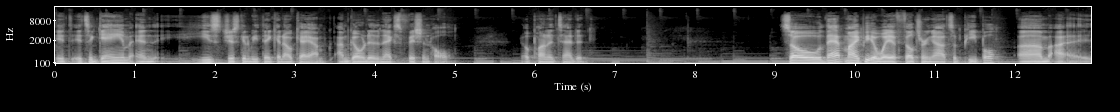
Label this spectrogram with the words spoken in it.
it, it's a game and he's just going to be thinking okay i'm i'm going to the next fishing hole. No pun intended. So that might be a way of filtering out some people. Um I,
